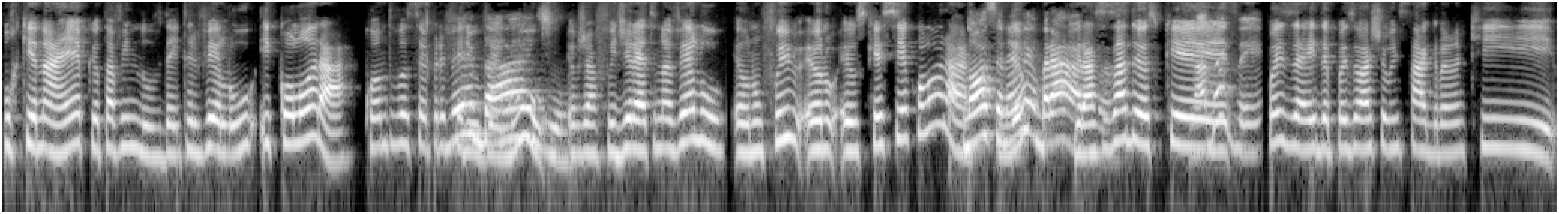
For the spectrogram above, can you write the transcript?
Porque na época eu tava em dúvida entre Velu e Colorar. Quando você preferiu Verdade. Velu, eu já fui direto na Velu. Eu não fui, eu, eu esqueci a Colorar. Nossa, entendeu? eu nem lembrava. Graças a Deus, porque. Nada a ver. Pois é, e depois eu achei o Instagram que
